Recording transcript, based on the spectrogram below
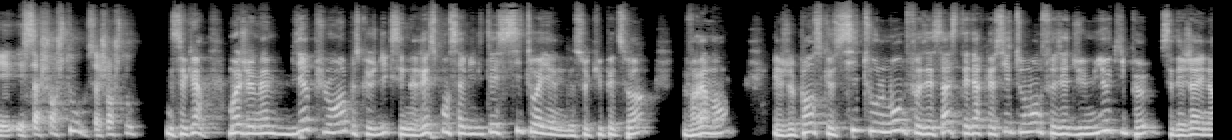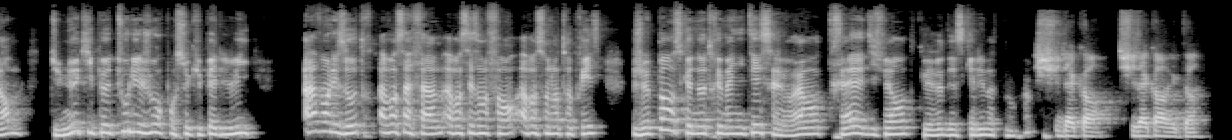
Et, ça change tout, ça change tout. C'est clair. Moi, je vais même bien plus loin parce que je dis que c'est une responsabilité citoyenne de s'occuper de soi, vraiment. Et je pense que si tout le monde faisait ça, c'est-à-dire que si tout le monde faisait du mieux qu'il peut, c'est déjà énorme, du mieux qu'il peut tous les jours pour s'occuper de lui avant les autres, avant sa femme, avant ses enfants, avant son entreprise, je pense que notre humanité serait vraiment très différente que de ce qu'elle est maintenant. Je suis d'accord, je suis d'accord avec toi.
